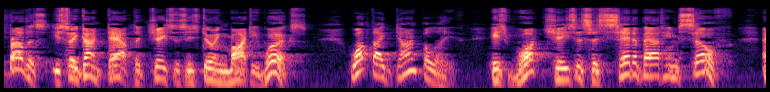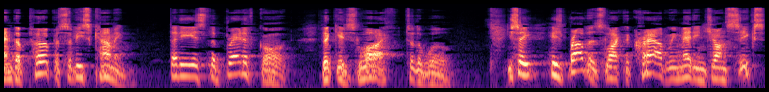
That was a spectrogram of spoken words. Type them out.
brothers, you see, don't doubt that Jesus is doing mighty works. What they don't believe is what Jesus has said about himself and the purpose of his coming, that he is the bread of God that gives life to the world. You see, his brothers, like the crowd we met in John 6,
